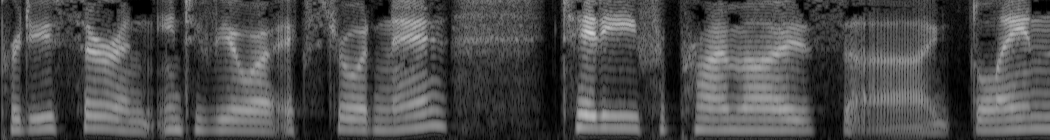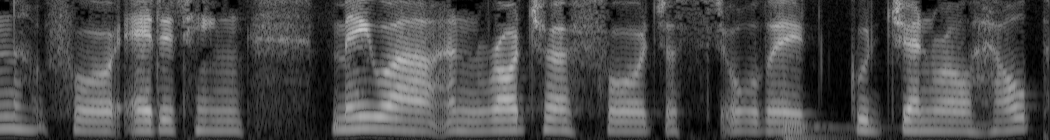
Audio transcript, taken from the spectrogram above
producer and interviewer extraordinaire. Teddy for promos, uh, Glenn for editing, Miwa and Roger for just all their good general help.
